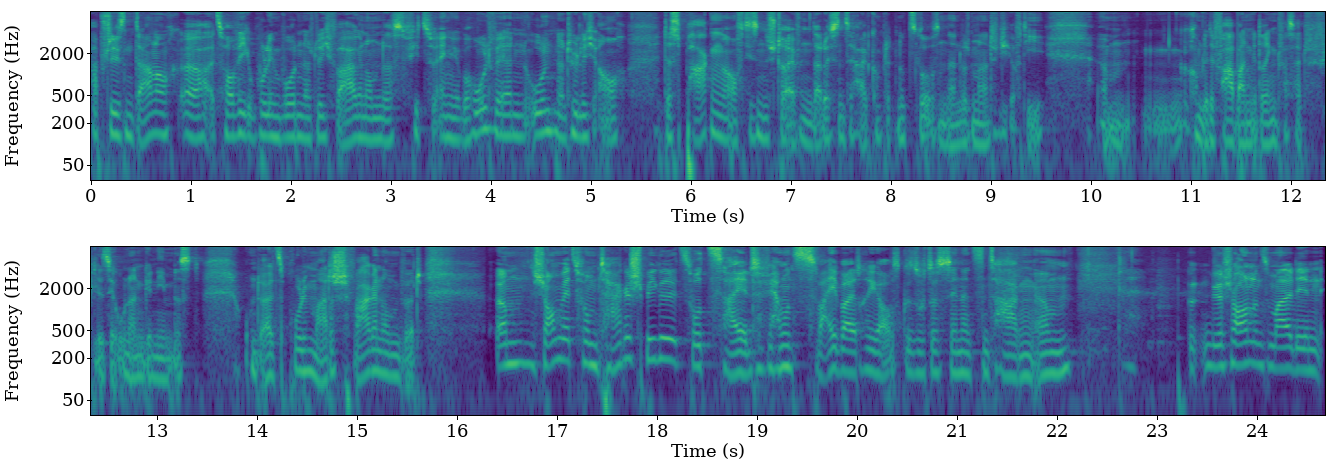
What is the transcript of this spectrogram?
Abschließend da noch, äh, als häufige Probleme wurden natürlich wahrgenommen, dass viel zu enge überholt werden und natürlich auch das Parken auf diesen Streifen. Dadurch sind sie halt komplett nutzlos und dann wird man natürlich auf die ähm, komplette Fahrbahn gedrängt, was halt für viele sehr unangenehm ist und als problematisch wahrgenommen wird. Ähm, schauen wir jetzt vom Tagesspiegel zur Zeit. Wir haben uns zwei Beiträge ausgesucht aus den letzten Tagen. Ähm, wir schauen uns mal den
